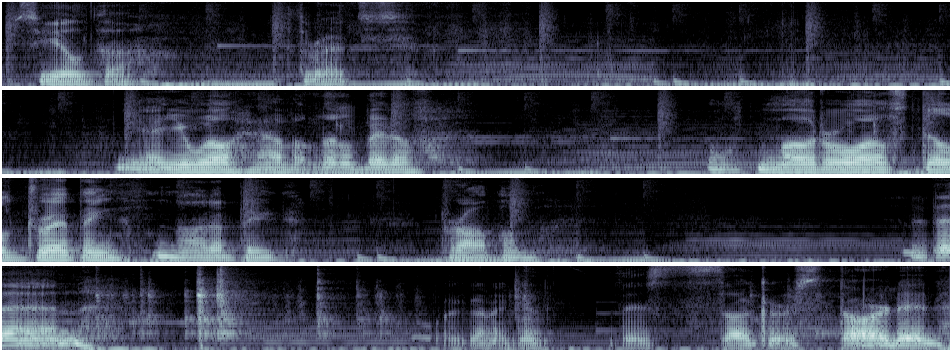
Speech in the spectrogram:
seal the threads. Yeah, you will have a little bit of motor oil still dripping. Not a big problem. Then we're gonna get this sucker started.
